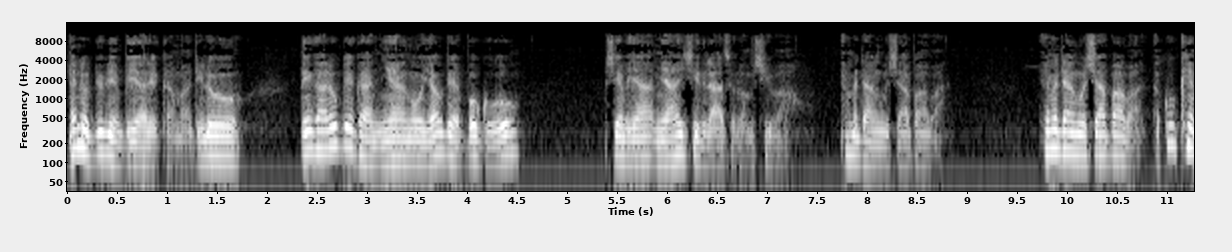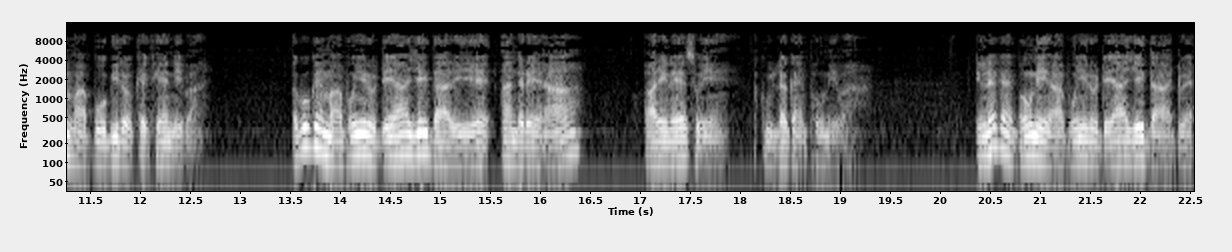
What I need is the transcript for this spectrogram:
အဲ့လိုပြုပြင်ပေးရတဲ့အခါမှာဒီလိုသင်္ခါရုပ္ပကဉာဏ်ကိုရောက်တဲ့ပုဂ္ဂိုလ်အရှင်ဘုရားအများကြီးရှိသလားဆိုတော့မရှိပါဘူးအမတန်ကိုရှားပါပါအမတန်ကိုရှားပါပါအခုခေတ်မှာပို့ပြီးတော့ခက်ခဲနေပါတယ်အခုခေတ်မှာဘုန်းကြီးတို့တရားရိပ်တာတွေရဲ့အန္တရာယ်ဟာဘာတွေလဲဆိုရင်အခုလက်ကင်ဖုံးနေပါဒီလက်ကင်ဖုံးနေဟာဘုန်းကြီးတို့တရားရိပ်တာအတွက်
